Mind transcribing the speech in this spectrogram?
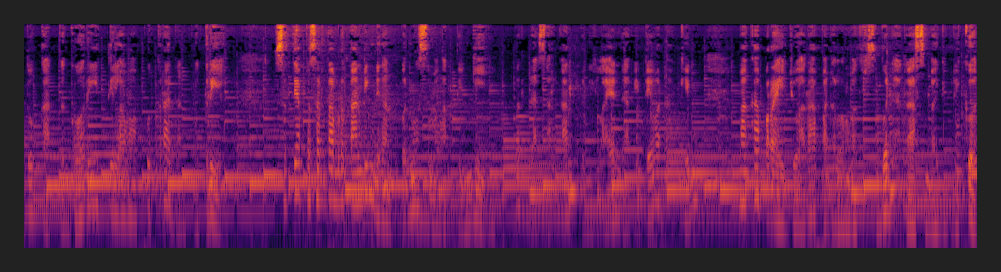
untuk kategori tilawah putra dan putri. Setiap peserta bertanding dengan penuh semangat tinggi. Berdasarkan penilaian dari Dewan Hakim, maka peraih juara pada lomba tersebut adalah sebagai berikut.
